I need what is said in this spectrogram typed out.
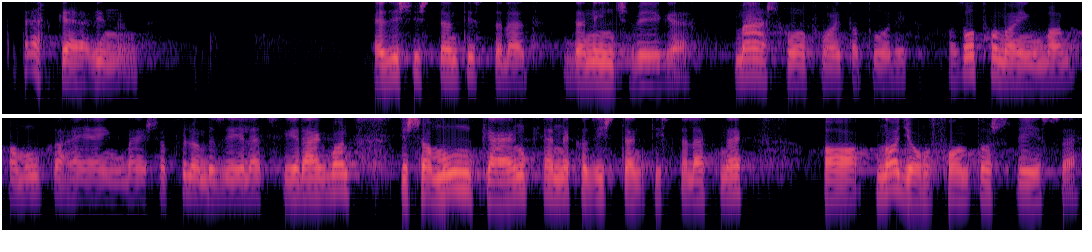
Tehát ezt kell vinnünk. Ez is Isten tisztelet, de nincs vége máshol folytatódik. Az otthonainkban, a munkahelyeinkben és a különböző életszférákban, és a munkánk ennek az Isten tiszteletnek a nagyon fontos része.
